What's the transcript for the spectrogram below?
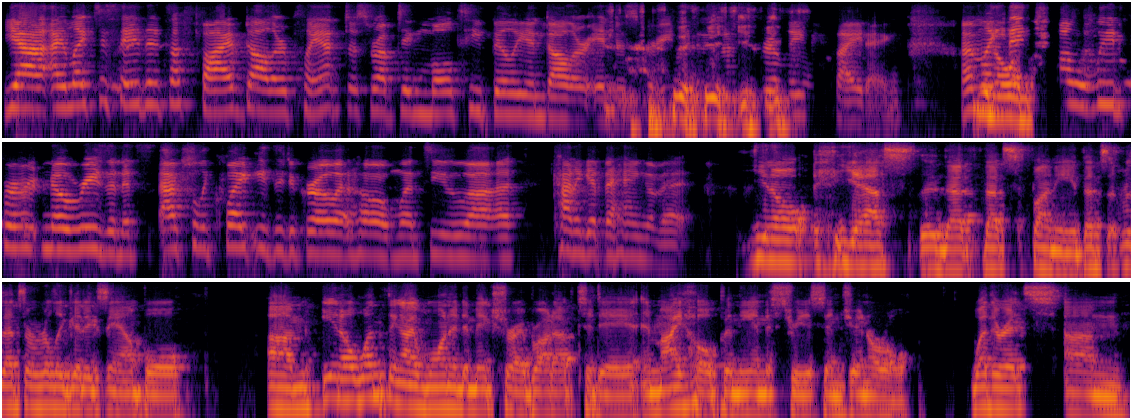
Yeah, I like to say that it's a five dollar plant disrupting multi-billion dollar industries. It's really exciting. I'm you like, know, they call weed for no reason. It's actually quite easy to grow at home once you uh, kind of get the hang of it. You know, yes, that that's funny. That's that's a really good example. Um, you know, one thing I wanted to make sure I brought up today, and my hope in the industry is in general, whether it's um,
